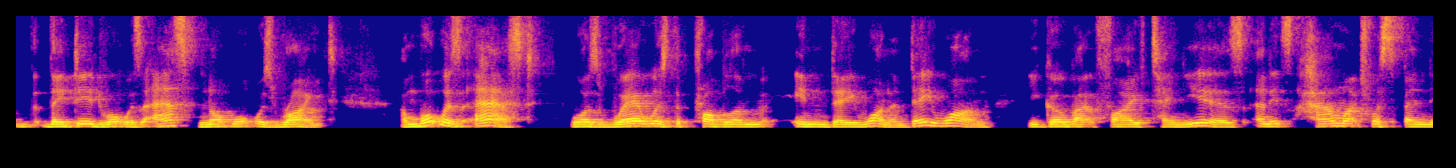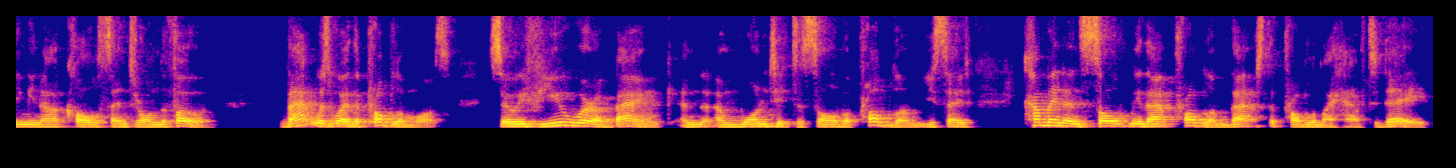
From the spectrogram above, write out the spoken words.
they did what was asked, not what was right. And what was asked was where was the problem in day one? And day one, you go back five, ten years, and it's how much we're spending in our call center on the phone. That was where the problem was. So if you were a bank and, and wanted to solve a problem, you said, come in and solve me that problem. That's the problem I have today.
